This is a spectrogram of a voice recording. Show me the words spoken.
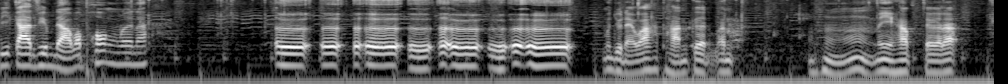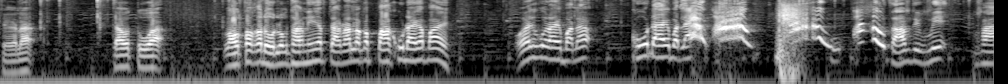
มีการพิมพ์ด่าว่าพ่องเลยนะเออเออเออเออเออเออเออเออเออมันอยู่ไหนวะฐานเกิดมันนี่ครับเจอแล้ว เจอละเจ้าตัว เราต้องกระโดดลงทางนี้ครับจากนั้นเราก็ปาคู่ใดเข้าไปโอ้ยคู่ใดบัดแล้วคู่ใดบัดแล้วอ้าวอ้าวสามสิบวิฟา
